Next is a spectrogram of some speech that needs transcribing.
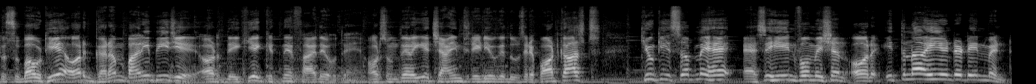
तो सुबह उठिए और गर्म पानी पीजिए और देखिए कितने फ़ायदे होते हैं। और सुनते रहिए चाइम्स रेडियो के दूसरे पॉडकास्ट क्योंकि सब में है ऐसे ही इंफॉर्मेशन और इतना ही एंटरटेनमेंट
